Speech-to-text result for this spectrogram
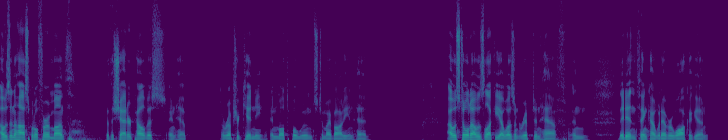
I was in the hospital for a month with a shattered pelvis and hip a ruptured kidney, and multiple wounds to my body and head. I was told I was lucky I wasn't ripped in half, and they didn't think I would ever walk again.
